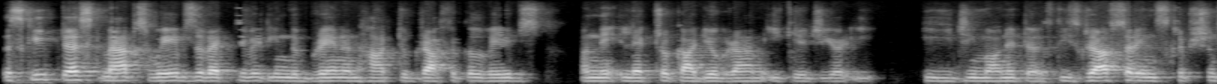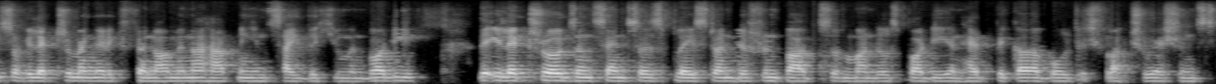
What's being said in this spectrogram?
The sleep test maps waves of activity in the brain and heart to graphical waves on the electrocardiogram, EKG or e EEG monitors. These graphs are inscriptions of electromagnetic phenomena happening inside the human body. The electrodes and sensors placed on different parts of Mandal's body and head pick up voltage fluctuations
